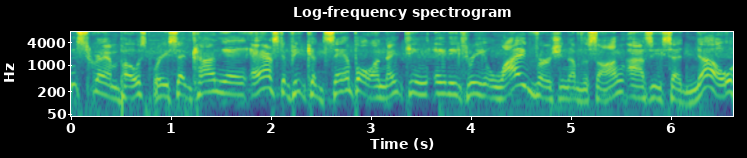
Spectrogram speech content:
Instagram post where he said Kanye asked if he could sample a 1983 live version of the song. Ozzy said no,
